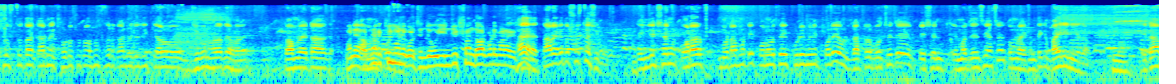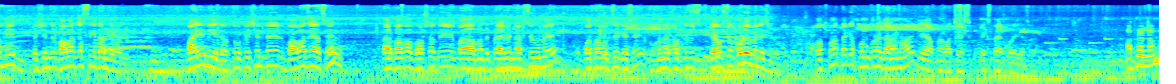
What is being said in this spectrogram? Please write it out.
অসুস্থতার কারণে ছোট ছোট অসুস্থতার কারণে যদি কারও জীবন হারাতে হয় তো আমরা এটা মানে আপনারা কি মনে করছেন যে ওই ইঞ্জেকশন দেওয়ার পরে মারা গেছে? হ্যাঁ তার আগে তো সুস্থ ছিল। ইঞ্জেকশন করার মোটামুটি পনেরো থেকে কুড়ি মিনিট পরে ডাক্তার বলছে যে পেশেন্ট এমার্জেন্সি আছে তোমরা এখান থেকে বাইরে নিয়ে যাও। এটা আমি পেশেন্টের বাবার কাছ থেকে জানতে পারি। বাইরে নিয়ে যাও। তো পেশেন্টের বাবা যে আছে তার বাবা ভরসাতে বা আমাদের প্রাইভেট নার্সিংহোমে কথা বলতে গেছে ওখানে সব কিছু ব্যবস্থা করেও ফেলেছিল। তৎক্ষণাৎ তাকে ফোন করে জানানো হয় যে আপনার বাচ্চা এক্সপায়ার করে গেছে। আপনার নাম?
